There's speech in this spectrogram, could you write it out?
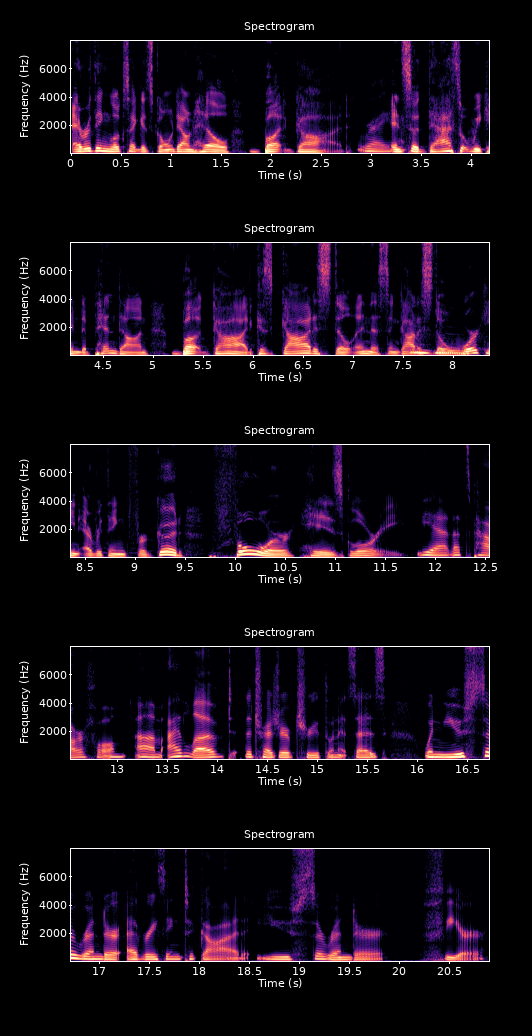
everything looks like it's going downhill but God. Right. And so that's what we can depend on, but God, because God is still in this and God mm-hmm. is still mm-hmm. working everything for good for his glory. Yeah, that's powerful. Um, I loved the treasure of truth when it says, when you surrender everything to God, you surrender fear.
